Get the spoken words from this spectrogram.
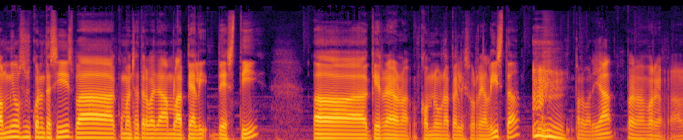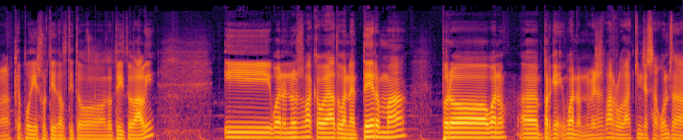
el 1946 va començar a treballar amb la pel·li Destí, uh, que era una, com una pel·li surrealista, per variar. però, perquè, eh, que podia sortir del Tito, del Tito Dali. I, bueno, no es va acabar duent a terme, però, bueno, eh, perquè, bueno, només es va rodar 15 segons de,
